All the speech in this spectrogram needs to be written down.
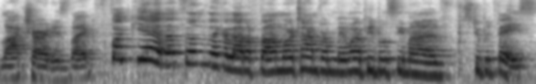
Lockhart is like, "Fuck yeah, that sounds like a lot of fun. More time for me, more people to see my stupid face."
